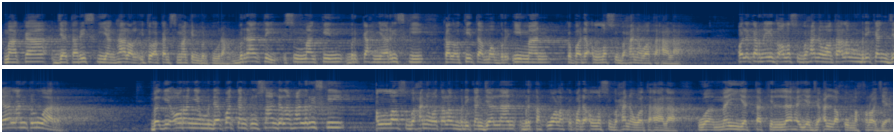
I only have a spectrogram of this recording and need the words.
maka jatah rizki yang halal itu akan semakin berkurang. Berarti semakin berkahnya rizki kalau kita mau beriman kepada Allah Subhanahu wa taala. Oleh karena itu Allah Subhanahu wa taala memberikan jalan keluar bagi orang yang mendapatkan kesusahan dalam hal rizki, Allah Subhanahu wa taala memberikan jalan bertakwalah kepada Allah Subhanahu wa taala. Wa may yattaqillaha yaj'al lahu makhraja.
